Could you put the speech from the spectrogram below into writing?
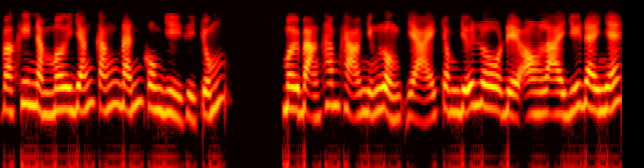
và khi nằm mơ rắn cắn đánh con gì thì chúng. Mời bạn tham khảo những luận giải trong giới lô đề online dưới đây nhé.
